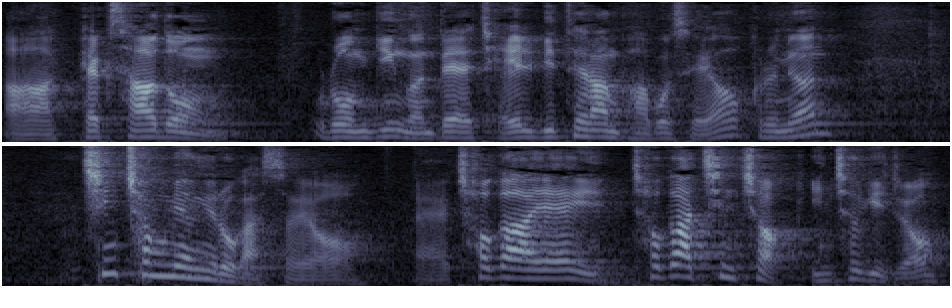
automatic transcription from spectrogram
아, 104동으로 옮긴 건데 제일 밑에를 한번 봐보세요. 그러면 친척 명의로 갔어요. 예, 처가의 처가 친척 인척이죠.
